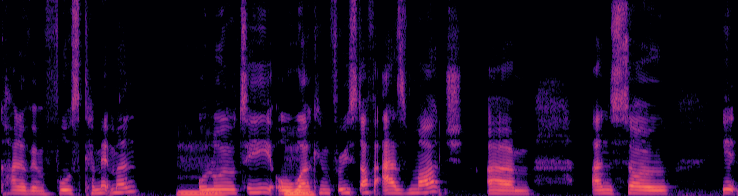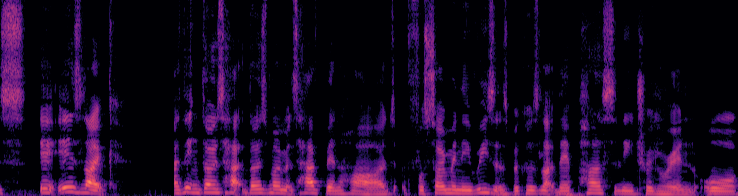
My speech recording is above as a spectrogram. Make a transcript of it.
kind of enforce commitment or Mm, loyalty or Mm. working through stuff as much. Um and so it's it is like i think those ha- those moments have been hard for so many reasons because like they're personally triggering or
